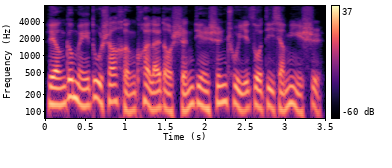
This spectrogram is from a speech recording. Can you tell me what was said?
两个美杜莎很快来到神殿深处一座地下密室，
